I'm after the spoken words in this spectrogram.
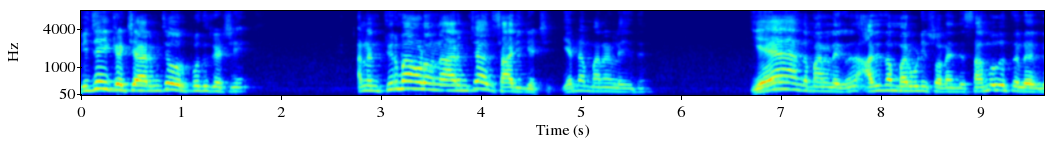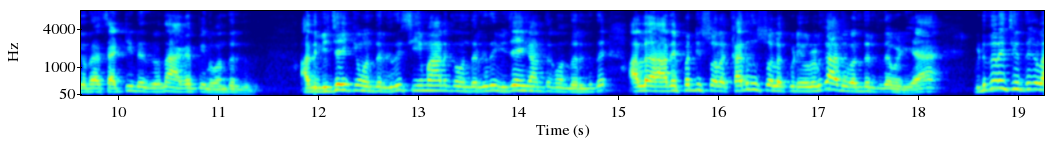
விஜய் கட்சி ஆரம்பித்தா ஒரு பொது கட்சி அண்ணன் திருமாவளவன் ஆரம்பித்தா அது சாதி கட்சி. என்ன மனநிலை இது? ஏன் அந்த மனநிலை அதுதான் மறுபடியும் சொல்கிறேன் இந்த சமூகத்தில் இருக்கிறதா சட்டியில் இருக்கிறதா அகப்பில் வந்திருக்குது. அது விஜய்க்கும் வந்திருக்குது சீமானுக்கும் வந்திருக்குது விஜயகாந்துக்கும் வந்திருக்குது. அல்ல அதை பற்றி சொல்ல கருது சொல்லக்கூடியவர்களுக்கு அது வந்திருக்குது வழியா விடுதலை சிறுத்தைகள்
